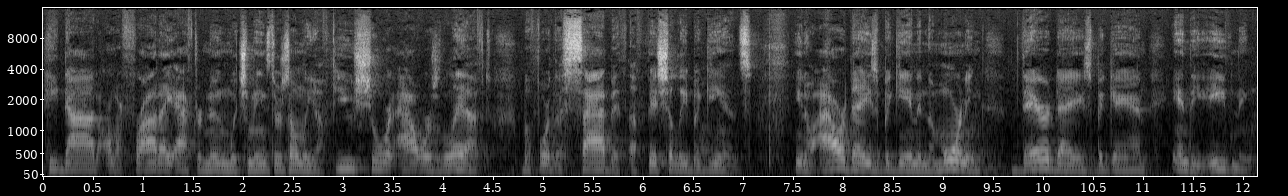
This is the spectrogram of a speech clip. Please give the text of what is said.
He died on a Friday afternoon, which means there's only a few short hours left before the Sabbath officially begins. You know, our days begin in the morning, their days began in the evening.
